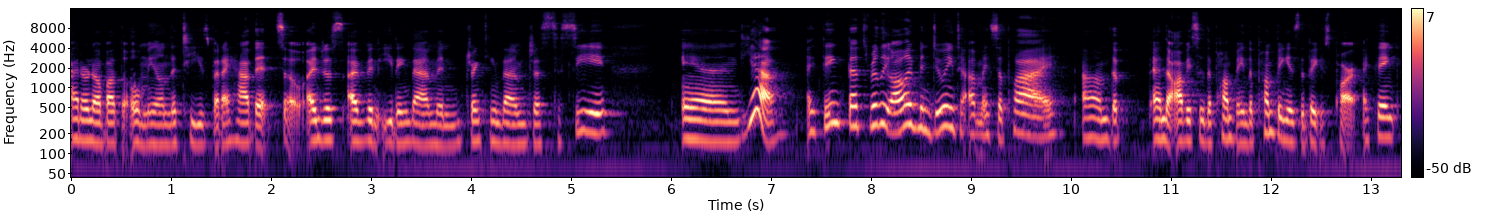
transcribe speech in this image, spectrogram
I don't know about the oatmeal and the teas, but I have it. So I just, I've been eating them and drinking them just to see. And yeah, I think that's really all I've been doing to up my supply. Um, the and the, obviously the pumping. The pumping is the biggest part. I think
